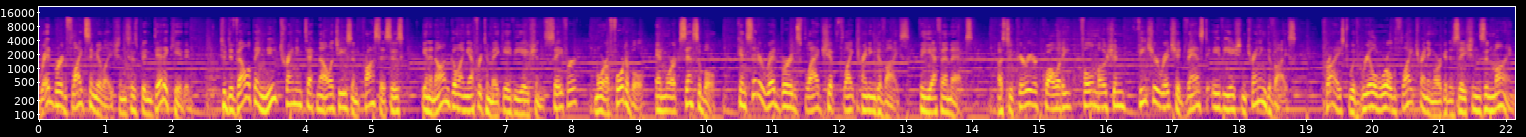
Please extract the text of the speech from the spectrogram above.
Redbird Flight Simulations has been dedicated to developing new training technologies and processes in an ongoing effort to make aviation safer, more affordable, and more accessible. Consider Redbird's flagship flight training device, the FMX, a superior quality, full motion, feature rich advanced aviation training device priced with real world flight training organizations in mind.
